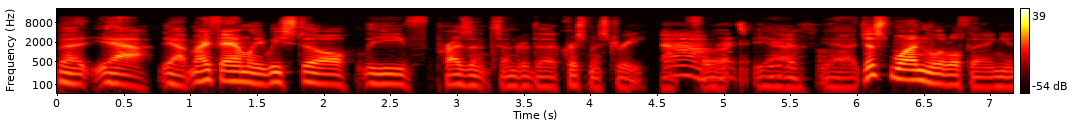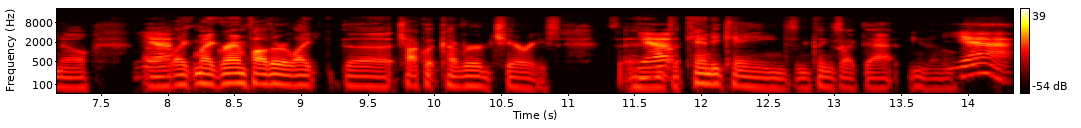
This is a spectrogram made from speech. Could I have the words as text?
But yeah, yeah, my family we still leave presents under the Christmas tree. Oh, for, that's beautiful. Yeah, yeah, just one little thing, you know. Yeah. Uh, like my grandfather liked the chocolate covered cherries and yep. candy canes and things like that, you know. Yeah.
